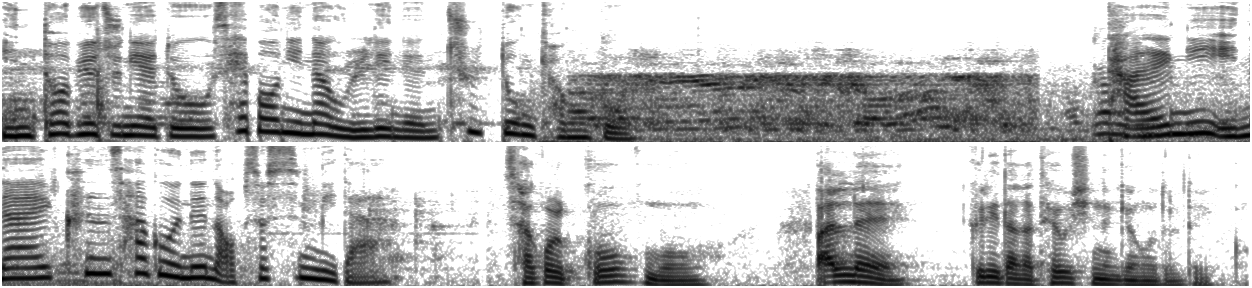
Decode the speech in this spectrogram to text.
인터뷰 중에도 세 번이나 울리는 출동 경보. 다행히 이날 큰 사고는 없었습니다. 사골 꾹뭐 빨래 끓이다가 태우시는 경우들도 있고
